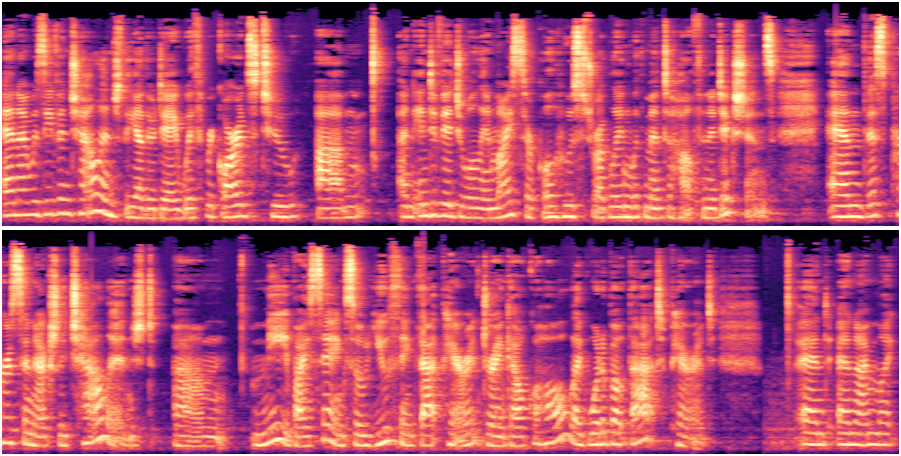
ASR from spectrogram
And I was even challenged the other day with regards to um, an individual in my circle who's struggling with mental health and addictions. And this person actually challenged um, me by saying, So you think that parent drank alcohol? Like, what about that parent? And and I'm like,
